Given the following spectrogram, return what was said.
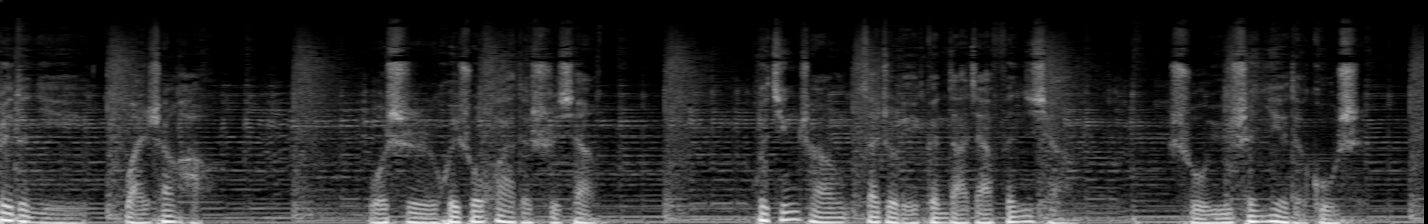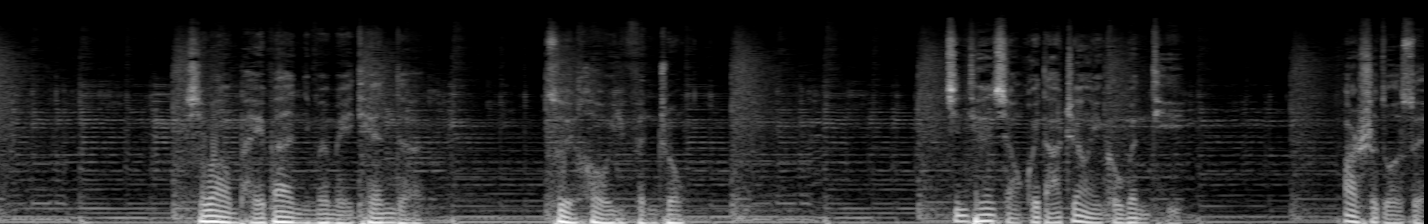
睡的你，晚上好。我是会说话的石像，会经常在这里跟大家分享属于深夜的故事，希望陪伴你们每天的最后一分钟。今天想回答这样一个问题：二十多岁，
